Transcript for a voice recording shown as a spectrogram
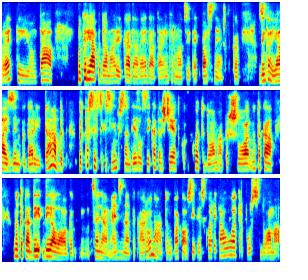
pretī un tā. Nu, ir jāpadomā arī, kādā veidā tā informācija tiek pasniegta. Ka, zin, kā, jā, es zinu, ka darīja tā, bet, bet pasies, cik es interesanti izlasīju, kā tas šķiet, ko, ko tu domā par šo, nu, tā kā, nu, tā kā di dialoga ceļā mēģināt kā runāt un paklausīties, ko arī tā otra puse domā.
